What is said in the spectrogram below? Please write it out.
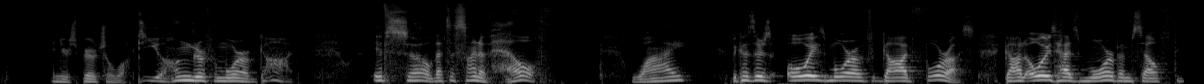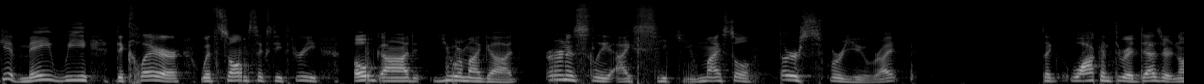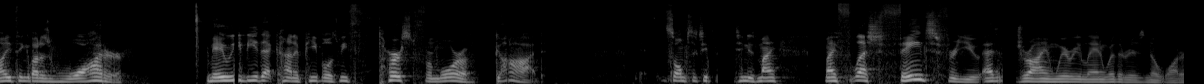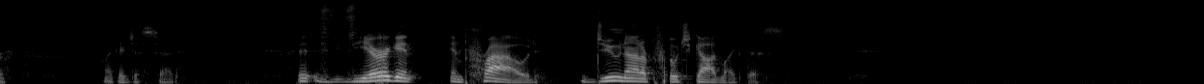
in your spiritual walk? Do you hunger for more of God? If so, that's a sign of health. Why? because there's always more of God for us. God always has more of himself to give. May we declare with Psalm 63, "O God, you are my God. Earnestly I seek you. My soul thirsts for you," right? It's like walking through a desert and all you think about is water. May we be that kind of people as we thirst for more of God. Psalm 63 continues, "My my flesh faints for you as a dry and weary land where there is no water." like I just said. Uh, the arrogant and proud do not approach God like this.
